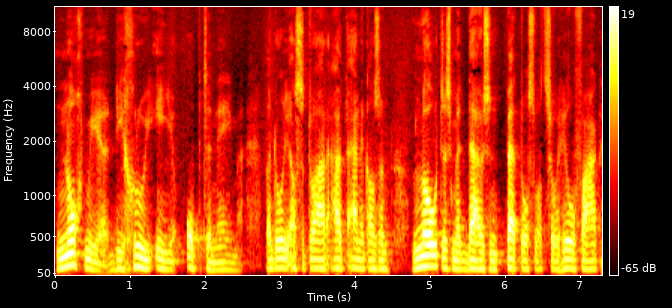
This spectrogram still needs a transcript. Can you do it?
nog meer die groei in je op te nemen. Waardoor je als het ware uiteindelijk als een lotus met duizend petals, wat zo heel vaak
